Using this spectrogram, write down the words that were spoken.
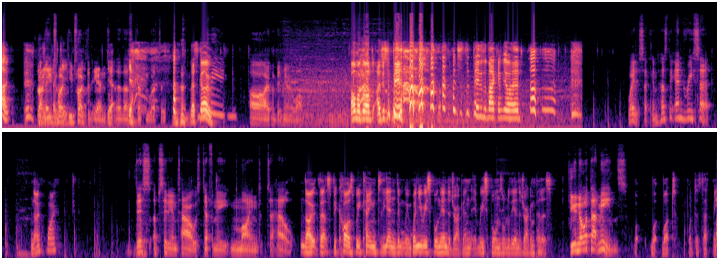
Sorry, Perfect, you twerked, you. you twerked at the end. Yeah, Uh, that's yeah. definitely worth it. Let's go. Oh, I haven't been here in a while. Oh my god! I just appeared. I a appeared in the back of your head. Wait a second. Has the end reset? no, why? This obsidian tower was definitely mined to hell. No, that's because we came to the end, didn't we? When you respawn the Ender Dragon, it respawns all of the Ender Dragon pillars. Do you know what that means? What? What? What? What does that mean?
